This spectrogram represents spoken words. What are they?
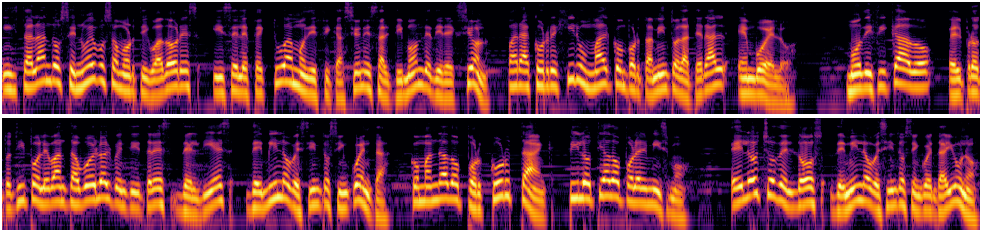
instalándose nuevos amortiguadores y se le efectúan modificaciones al timón de dirección para corregir un mal comportamiento lateral en vuelo. Modificado, el prototipo levanta vuelo el 23 del 10 de 1950, comandado por Kurt Tank, piloteado por él mismo. El 8 del 2 de 1951,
